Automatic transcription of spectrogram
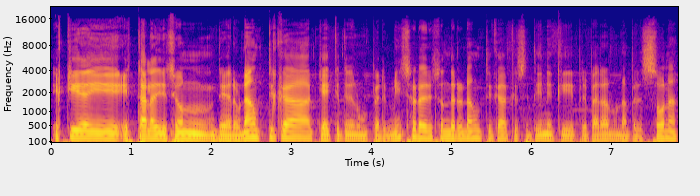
Es que está la dirección de aeronáutica, que hay que tener un permiso de la dirección de aeronáutica, que se tiene que preparar una persona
